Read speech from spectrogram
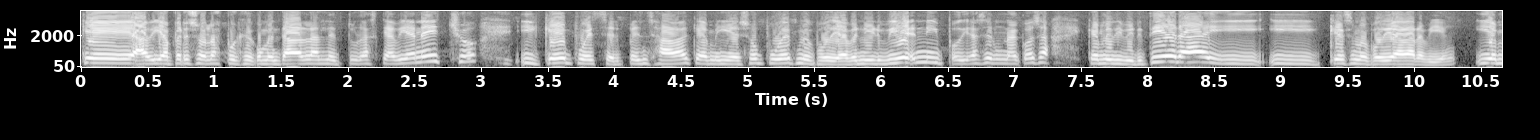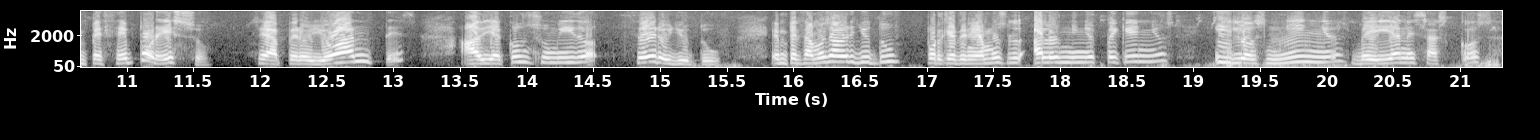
que había personas pues, que comentaban las lecturas que habían hecho y que pues él pensaba que a mí eso pues me podía venir bien y podía ser una cosa que me divirtiera y, y que se me podía dar bien. Y empecé por eso, o sea, pero yo antes había consumido cero YouTube. Empezamos a ver YouTube porque teníamos a los niños pequeños y los niños veían esas cosas.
